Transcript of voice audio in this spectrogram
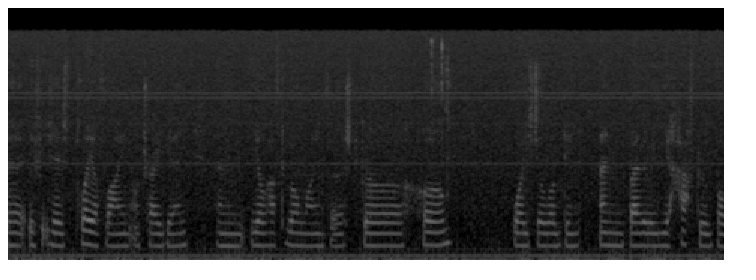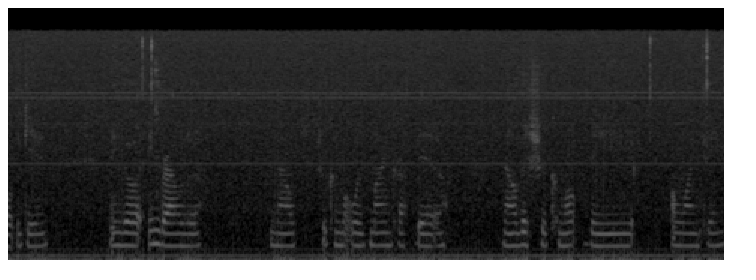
uh, if it says play offline or try again and you'll have to go online first. Go home while you're still logged in. And by the way you have to have bought the game and go in browser. Now should come up with Minecraft beta now this should come up the online thing.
